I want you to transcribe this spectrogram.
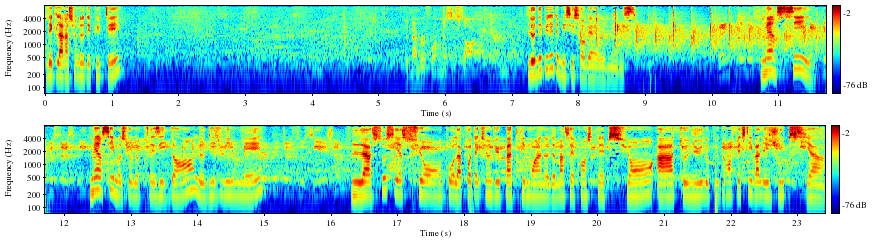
Déclaration de député. Aaron. Le député de Mississauga, Harry Mills. Merci. Merci, Monsieur le Président. Le 18 mai, l'Association pour la protection du patrimoine de ma circonscription a tenu le plus grand festival égyptien.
